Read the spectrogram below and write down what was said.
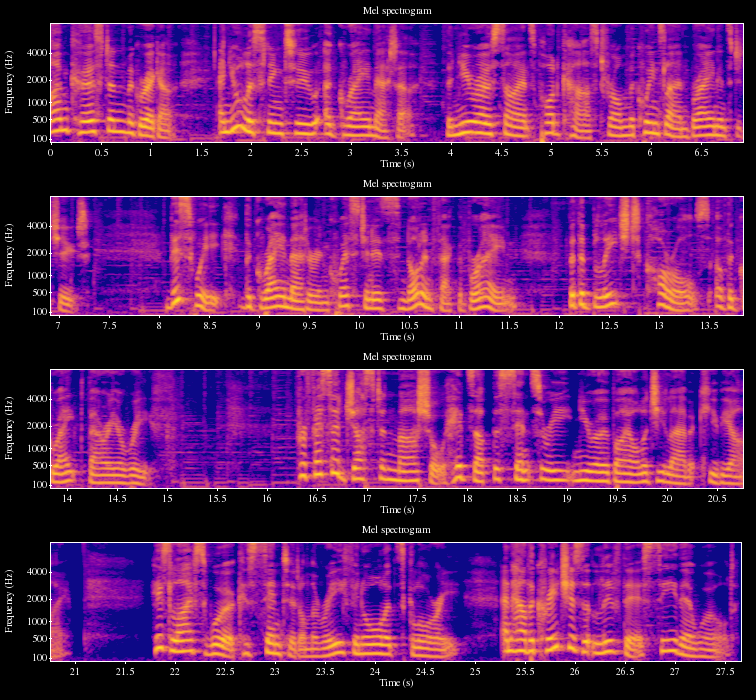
I'm Kirsten MacGregor, and you're listening to A Grey Matter, the neuroscience podcast from the Queensland Brain Institute. This week, the grey matter in question is not, in fact, the brain, but the bleached corals of the Great Barrier Reef. Professor Justin Marshall heads up the Sensory Neurobiology Lab at QBI. His life's work has centred on the reef in all its glory and how the creatures that live there see their world.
